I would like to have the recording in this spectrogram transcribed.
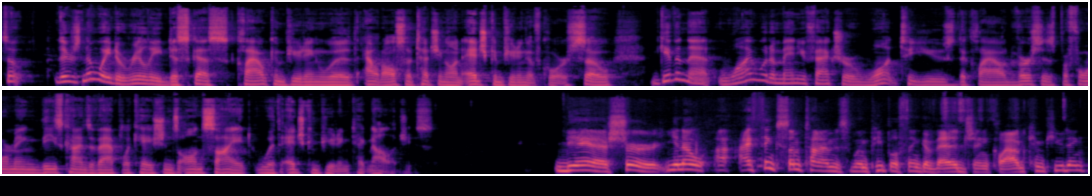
So, there's no way to really discuss cloud computing without also touching on edge computing, of course. So, given that, why would a manufacturer want to use the cloud versus performing these kinds of applications on site with edge computing technologies? Yeah, sure. You know, I think sometimes when people think of edge and cloud computing,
